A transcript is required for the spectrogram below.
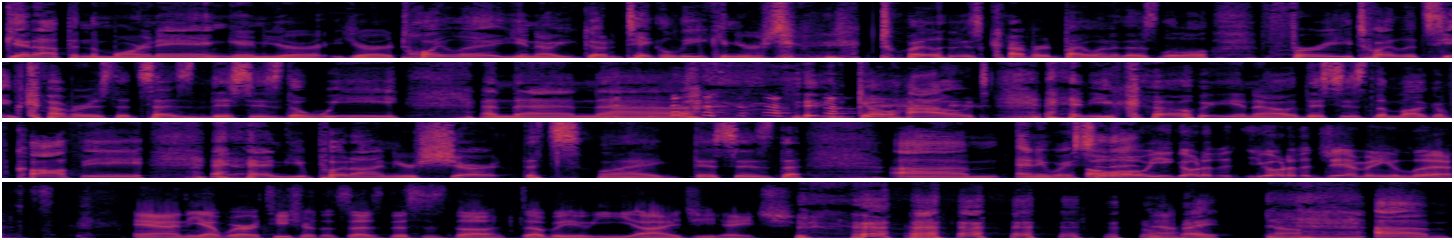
get up in the morning and your your toilet you know you go to take a leak and your toilet is covered by one of those little furry toilet seat seat covers that says "This is the Wii," and then uh, then you go out and you go, you know, "This is the mug of coffee," and you put on your shirt that's like, "This is the." Um. Anyway, so oh, that, you go to the you go to the gym and you lift, and you wear a T-shirt that says "This is the W E I G H." Right. Um.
